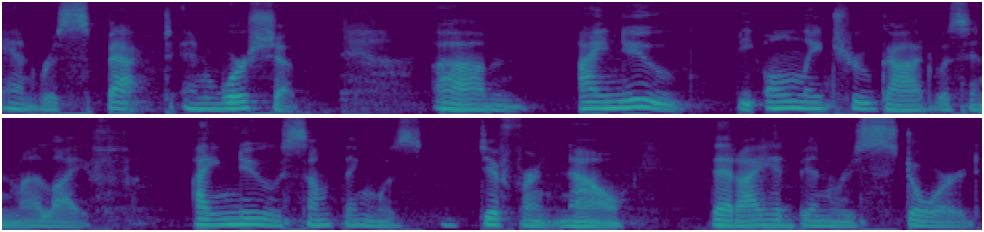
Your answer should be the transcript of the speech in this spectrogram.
and respect and worship. Um, I knew the only true God was in my life. I knew something was different now that I had been restored.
